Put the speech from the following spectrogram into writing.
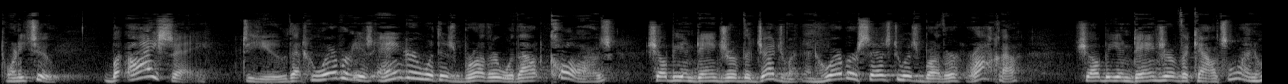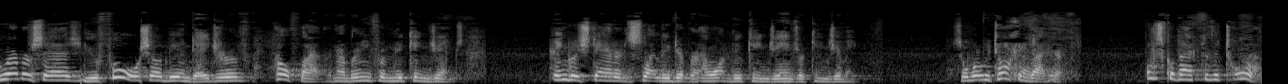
22. But I say to you that whoever is angry with his brother without cause shall be in danger of the judgment. And whoever says to his brother, Raca, shall be in danger of the council. And whoever says, You fool, shall be in danger of hellfire. And I'm reading from New King James. English Standard is slightly different. I want New King James or King Jimmy. So, what are we talking about here? Well, let's go back to the Torah.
